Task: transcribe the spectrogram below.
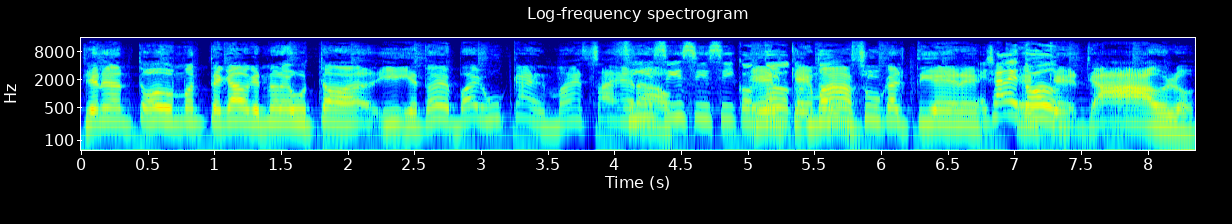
Tienen todo un mantecado que no le gusta. Y, y entonces va y busca el más exagerado. Sí, sí, sí, sí, con el todo, que con más azúcar tiene. Echa de el todo. Que, diablo.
